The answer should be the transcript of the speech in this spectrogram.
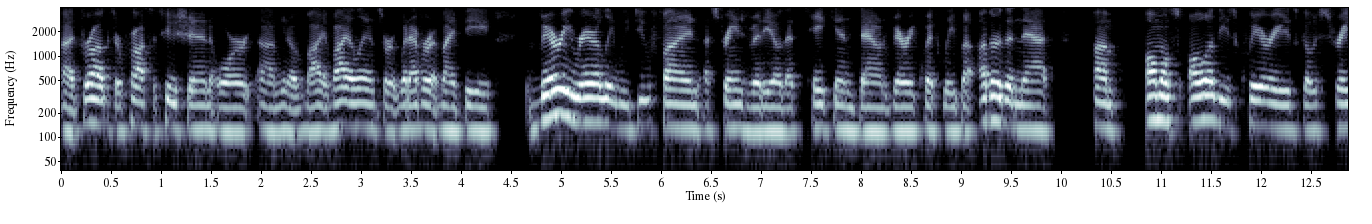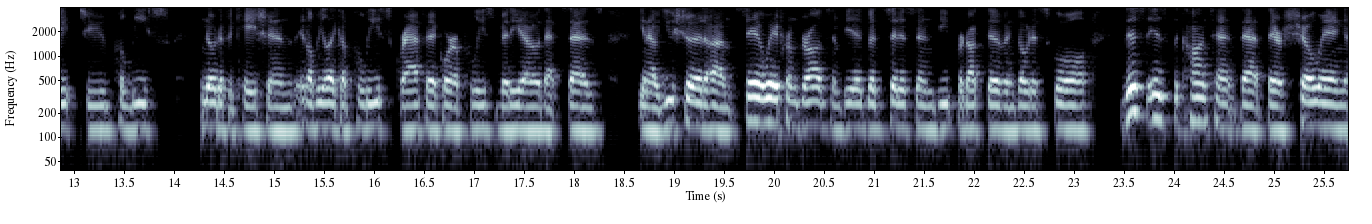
uh, drugs or prostitution or um, you know vi- violence or whatever it might be. Very rarely we do find a strange video that's taken down very quickly. But other than that, um, almost all of these queries go straight to police notifications. It'll be like a police graphic or a police video that says, you know, you should um, stay away from drugs and be a good citizen, be productive, and go to school. This is the content that they're showing,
